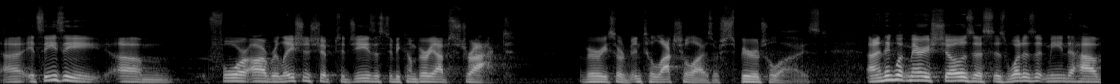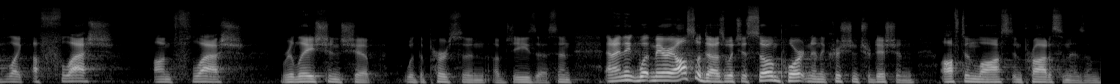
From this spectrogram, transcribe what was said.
Uh, it's easy um, for our relationship to Jesus to become very abstract, very sort of intellectualized or spiritualized. And I think what Mary shows us is what does it mean to have like a flesh on flesh relationship with the person of Jesus. And, and I think what Mary also does, which is so important in the Christian tradition, often lost in Protestantism,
